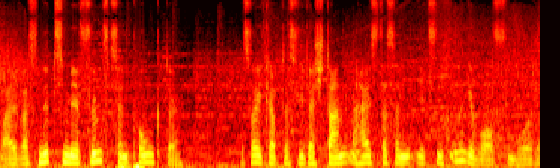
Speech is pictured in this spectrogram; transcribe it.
Weil was nützen mir 15 Punkte? Achso, ich glaube, das Widerstanden heißt, dass er jetzt nicht umgeworfen wurde.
